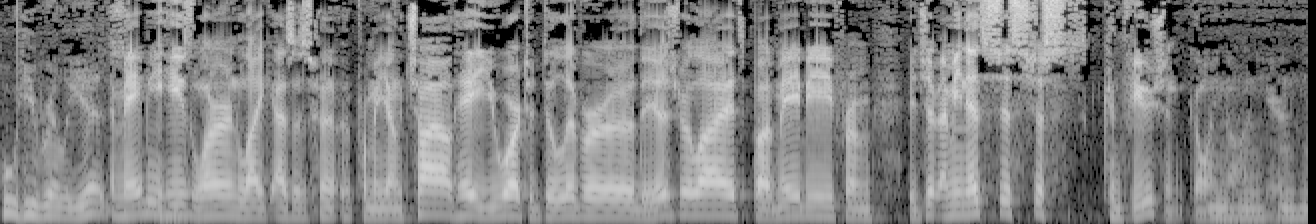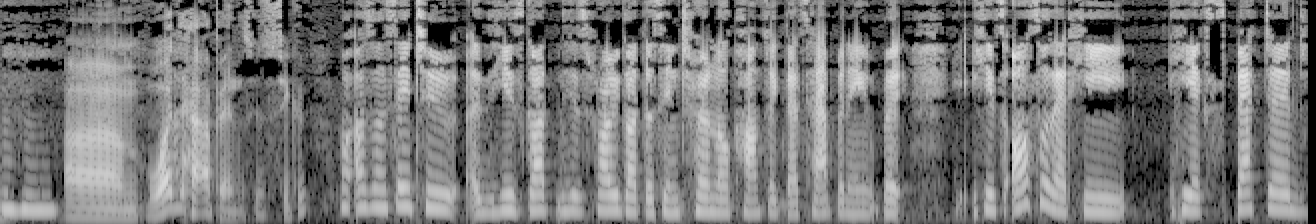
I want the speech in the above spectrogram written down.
who he really is. And maybe he's learned, like, as a, from a young child, hey, you are to deliver the Israelites, but maybe from Egypt. I mean, it's just just confusion going on here. Um, what happens? Is Siku? Well, I was going to say too, uh, he's got he's probably got this internal conflict that's happening, but he- it's also that he he expected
